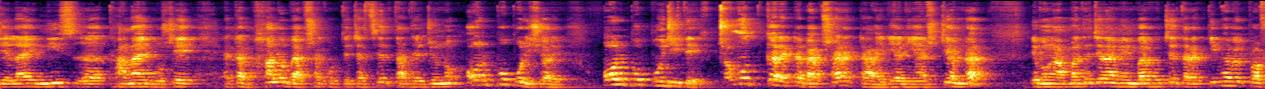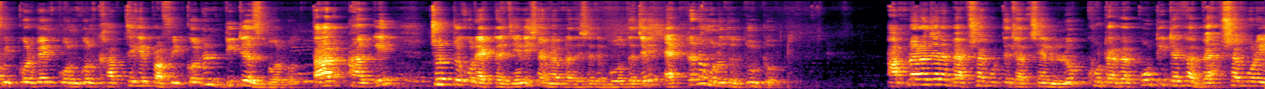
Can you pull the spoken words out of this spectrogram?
জেলায়, নিজ থানায় বসে একটা ভালো ব্যবসা করতে চাচ্ছেন, তাদের জন্য অল্প পরিসরে, অল্প পুঁজিতে চমৎকার একটা ব্যবসার একটা আইডিয়া নিয়ে আসছি আমরা। এবং আমাদের যারা মেম্বার হচ্ছেন তারা কীভাবে প্রফিট করবেন, কোন কোন খাত থেকে প্রফিট করবেন ডিটেলস বলব। তার আগে ছোট্ট করে একটা জিনিস আমি আপনাদের সাথে বলতে চাই। একটা না, মূলত দুটো। আপনারা যারা ব্যবসা করতে চাচ্ছেন, লক্ষ টাকা, কোটি টাকা ব্যবসা করে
